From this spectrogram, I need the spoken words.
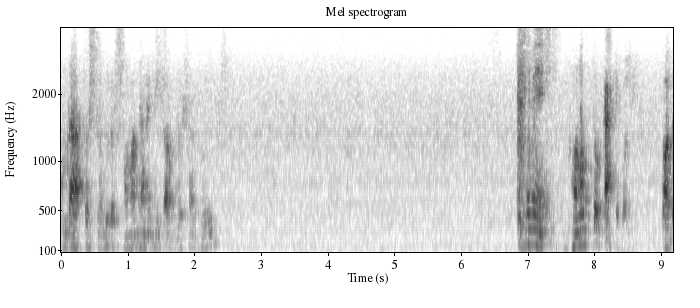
আমরা প্রশ্নগুলোর সমাধানের দিকে অগ্রসর হই। প্রথমে ঘনত্ব কাকে বলে? পদ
